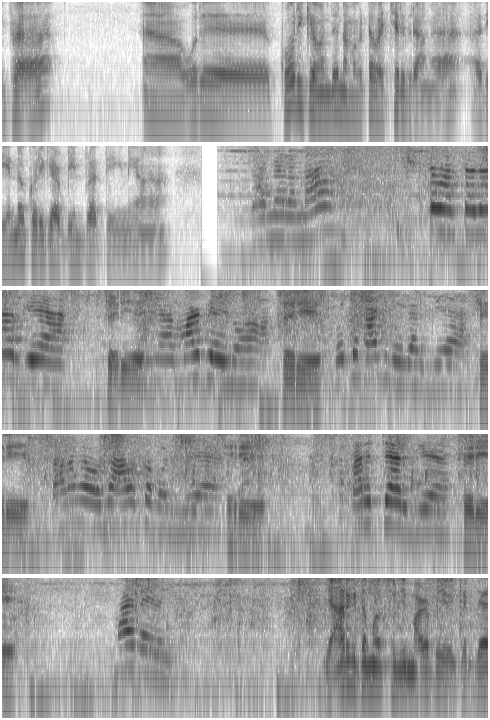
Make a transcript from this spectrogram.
இப்போ ஒரு கோரிக்கை வந்து நம்மக்கிட்ட வச்சுருக்குறாங்க. அது என்ன கோரிக்கை அப்படின்னு பார்த்தீங்கன்னா சரி. மழை பெய்யணும். சரி. வெள்ளம் காஞ்சி போய் கிடக்கு சரி. கனங்க வந்து அவஸ்தைப்படுது. சரி. வறட்சியாக இருக்கு. சரி. மழை பெய்ய வை. யாருக்கிட்டமா சொல்லி மழை பெய்ய வைக்கிறது?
